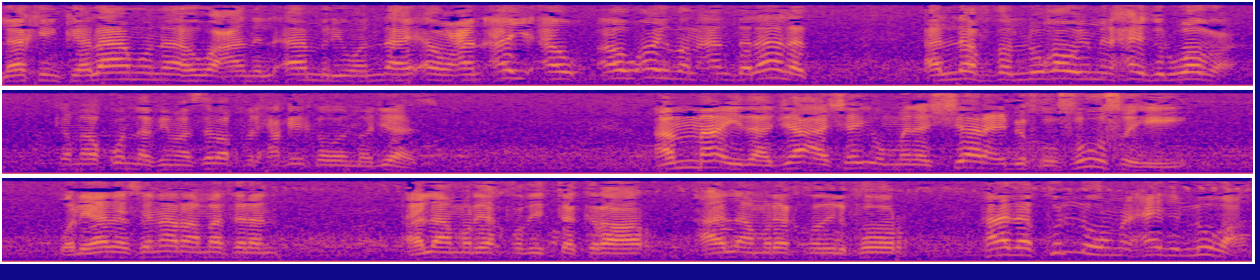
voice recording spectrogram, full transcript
لكن كلامنا هو عن الأمر والنهي أو عن أي أو, أو أيضا عن دلالة اللفظ اللغوي من حيث الوضع كما قلنا فيما سبق في الحقيقة والمجاز. أما إذا جاء شيء من الشارع بخصوصه ولهذا سنرى مثلا الأمر يقتضي التكرار؟ الأمر يقتضي الفور؟ هذا كله من حيث اللغة.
